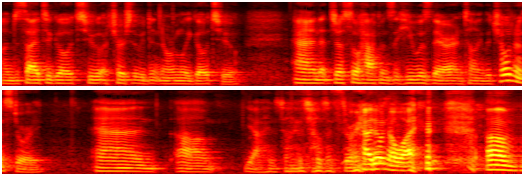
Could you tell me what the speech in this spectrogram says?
um, decided to go to a church that we didn't normally go to. And it just so happens that he was there and telling the children's story. And um, yeah, he was telling the children's story. I don't know why. um,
